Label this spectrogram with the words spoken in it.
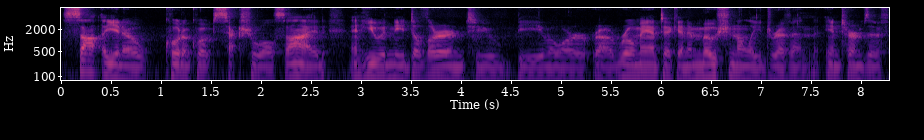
so, you know, quote unquote sexual side, and he would need to learn to be more uh, romantic and emotionally driven in terms of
